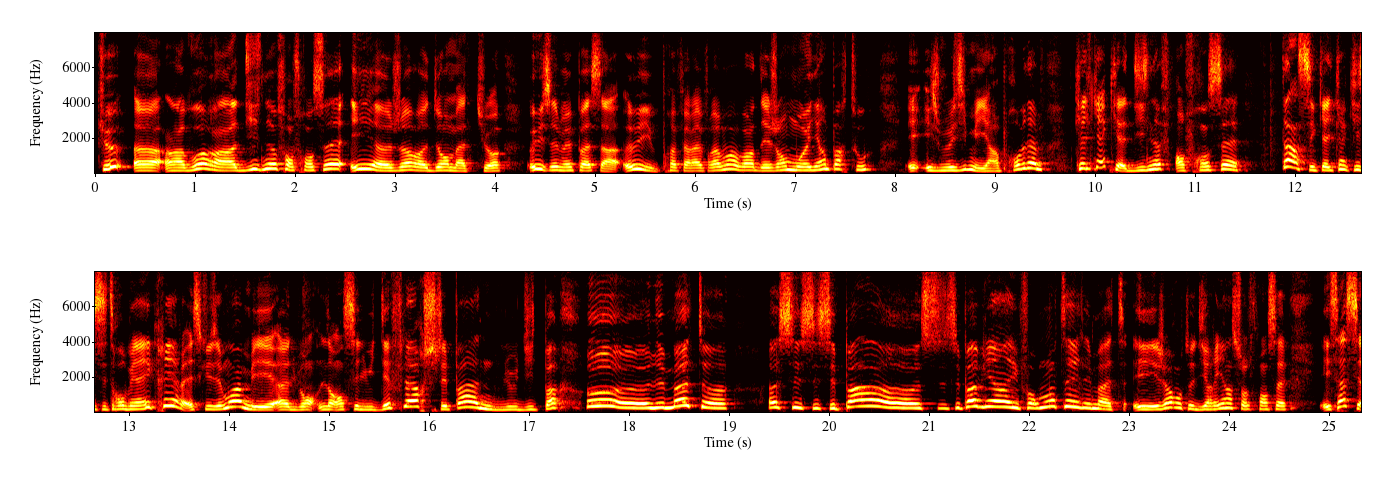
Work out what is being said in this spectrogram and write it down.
que euh, avoir un 19 en français et euh, genre 2 en maths, tu vois. Eux, ils aimaient pas ça. Eux, ils préféraient vraiment avoir des gens moyens partout. Et, je me dis, mais il y a un problème. Quelqu'un qui a 19 en français, c'est quelqu'un qui sait trop bien écrire. Excusez-moi, mais euh, bon, lancez-lui des fleurs, je sais pas. Ne lui dites pas, oh, euh, les maths... euh, ah, c'est c'est pas c'est pas bien il faut remonter les maths et genre on te dit rien sur le français et ça c'est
